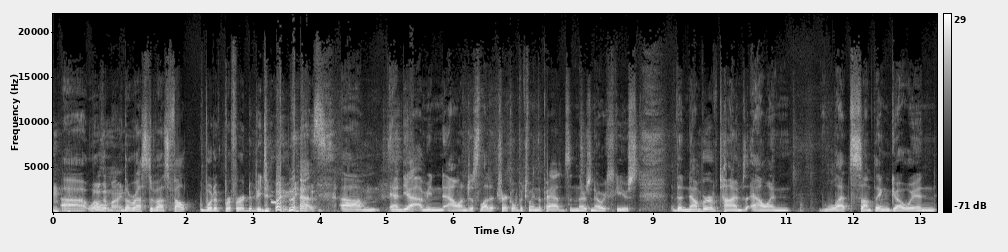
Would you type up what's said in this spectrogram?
Uh, well, the rest of us felt would have preferred to be doing that. Yes. And yeah, I mean, Allen just let it trickle between the pads, and there's no excuse. The number of times Allen lets something go in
